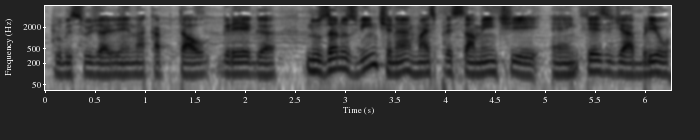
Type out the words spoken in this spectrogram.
O clube surge ali na capital grega nos anos 20, né? Mais precisamente eh, em 13 de abril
